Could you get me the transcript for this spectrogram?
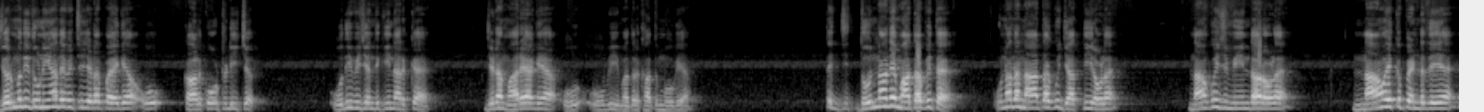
ਜੁਰਮ ਦੀ ਦੁਨੀਆ ਦੇ ਵਿੱਚ ਜਿਹੜਾ ਪੈ ਗਿਆ, ਉਹ ਕਾਲ ਕੋਠੜੀ 'ਚ ਉਹਦੀ ਵੀ ਜ਼ਿੰਦਗੀ ਨਰਕ ਹੈ। ਜਿਹੜਾ ਮਾਰਿਆ ਗਿਆ, ਉਹ ਉਹ ਵੀ ਮਤਲਬ ਖਤਮ ਹੋ ਗਿਆ। ਤੇ ਜ- ਦੋਨਾਂ ਦੇ ਮਾਤਾ ਪਿਤਾ ਉਹਨਾਂ ਦਾ ਨਾ ਤਾਂ ਕੋਈ ਜਾਤੀ ਰੌਲਾ ਹੈ ਨਾ ਕੋਈ ਜ਼ਮੀਨ ਦਾ ਰੌਲਾ ਹੈ ਨਾ ਉਹ ਇੱਕ ਪਿੰਡ ਦੇ ਹੈ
